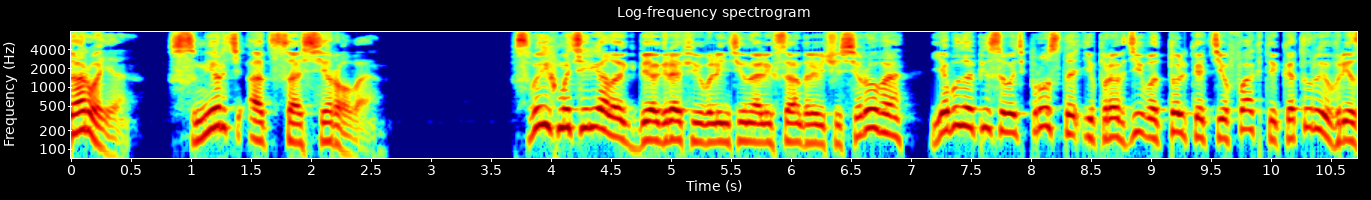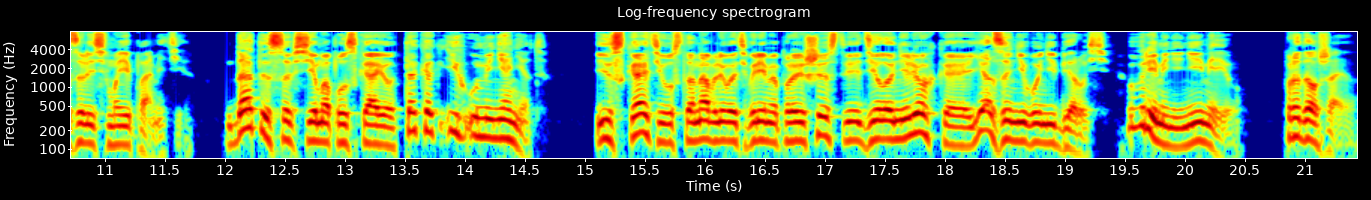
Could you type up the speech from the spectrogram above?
Второе. Смерть отца Серова. В своих материалах к биографии Валентина Александровича Серова я буду описывать просто и правдиво только те факты, которые врезались в моей памяти. Даты совсем опускаю, так как их у меня нет. Искать и устанавливать время происшествия – дело нелегкое, я за него не берусь. Времени не имею. Продолжаю.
